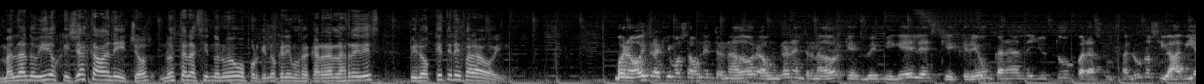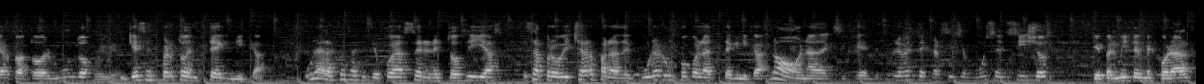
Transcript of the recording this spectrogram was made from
mandando videos que ya estaban hechos, no están haciendo nuevos porque no queremos recargar las redes, pero ¿qué tenés para hoy? Bueno, hoy trajimos a un entrenador, a un gran entrenador que es Luis Migueles, que creó un canal de YouTube para sus alumnos y va abierto a todo el mundo Muy bien. y que es experto en técnica. Una de las cosas que se puede hacer en estos días es aprovechar para depurar un poco la técnica. No nada exigente, simplemente ejercicios muy sencillos que permiten mejorar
